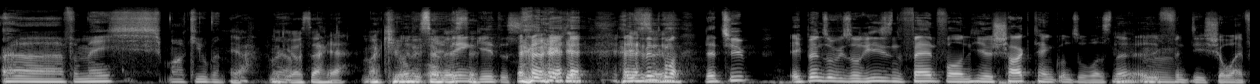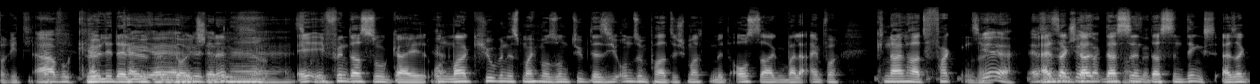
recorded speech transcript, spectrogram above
Äh, für mich Mark Cuban. Ja, würde Ja. ich auch sagen. Ja. Mark Cuban ist der um den geht es. Ich finde, guck mal, der Typ, ich bin sowieso riesen Fan von hier Shark Tank und sowas, ne? Also ich finde die Show einfach richtig geil. Ah, wo Höhle der Löwen ja, im Deutschen, ne? Ja. ja, cool. ich finde das so geil. Und Mark Cuban ist manchmal so ein Typ, der sich unsympathisch macht mit Aussagen, weil er einfach knallhart Fakten sagt. Ist Er ein sagt, er da, das, einfach, sind, das sind Dings. Er sagt,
